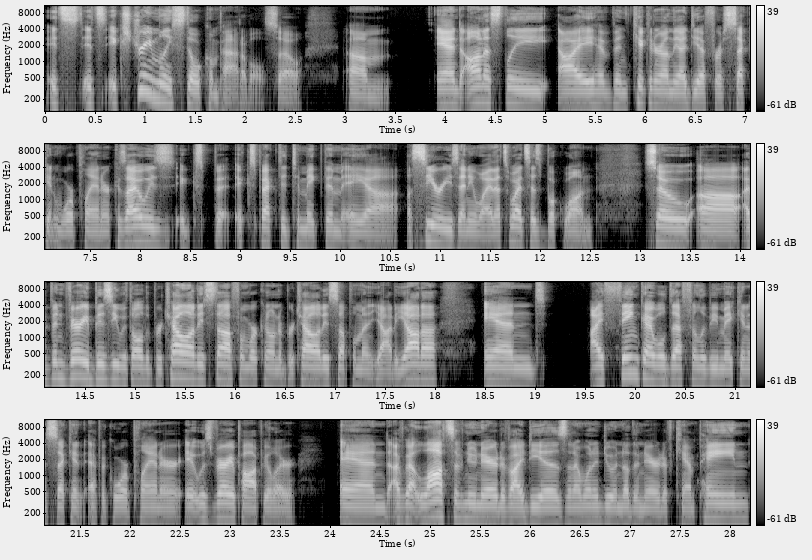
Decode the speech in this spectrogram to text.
It's it's extremely still compatible. So, um, and honestly, I have been kicking around the idea for a second war planner because I always expe- expected to make them a uh, a series anyway. That's why it says book one. So uh, I've been very busy with all the brutality stuff. I'm working on a brutality supplement, yada yada, and I think I will definitely be making a second Epic War Planner. It was very popular, and I've got lots of new narrative ideas, and I want to do another narrative campaign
